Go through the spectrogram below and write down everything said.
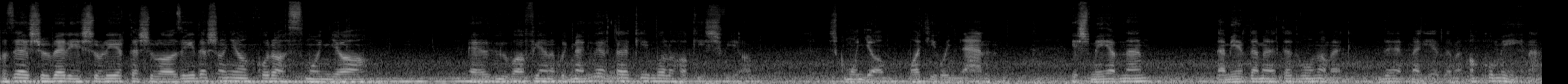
az első verésről értesül az édesanyja, akkor azt mondja elhűlve a fiának, hogy megvertelek én valaha kisfiam. És akkor mondja Matyi, hogy nem. És miért nem? Nem érdemelted volna meg? De megérdemel. Akkor miért nem?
